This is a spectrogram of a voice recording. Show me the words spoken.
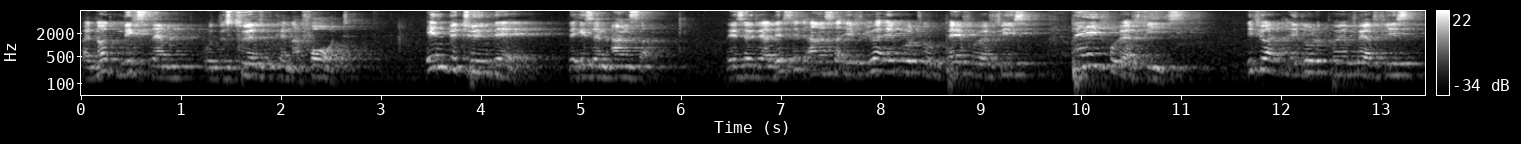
but not mix them with the students who can afford. In between there, there is an answer. There's a realistic answer. If you are able to pay for your fees, pay for your fees. If you are able to pay for your fees,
